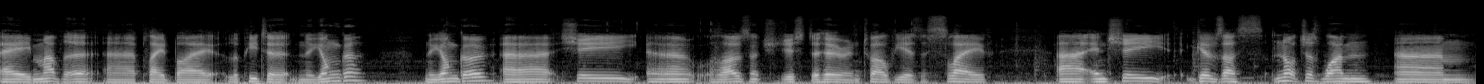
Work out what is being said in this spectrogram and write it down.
a mother uh, played by Lupita Nyong'o. Nyong'o. Uh, she, uh, well, I was introduced to her in Twelve Years a Slave, and she gives us not just one um,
